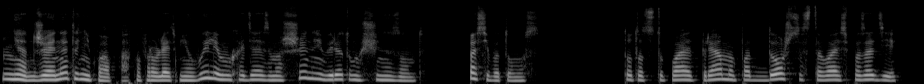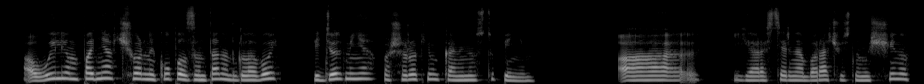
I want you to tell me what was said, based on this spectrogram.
«Нет, Джейн, это не папа», — поправляет меня Уильям, выходя из машины и берет у мужчины зонт. «Спасибо, Томас». Тот отступает прямо под дождь, оставаясь позади, а Уильям, подняв черный купол зонта над головой, ведет меня по широким каменным ступеням. А... Я растерянно оборачиваюсь на мужчину,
